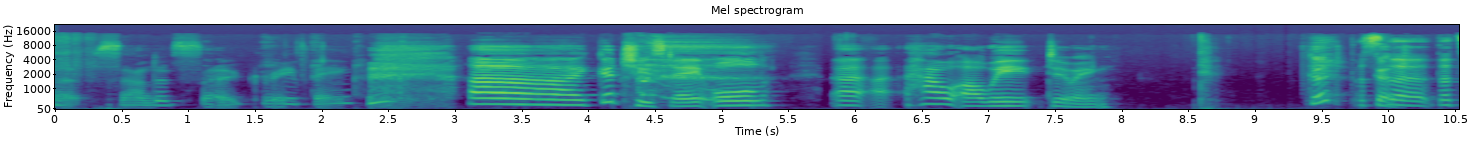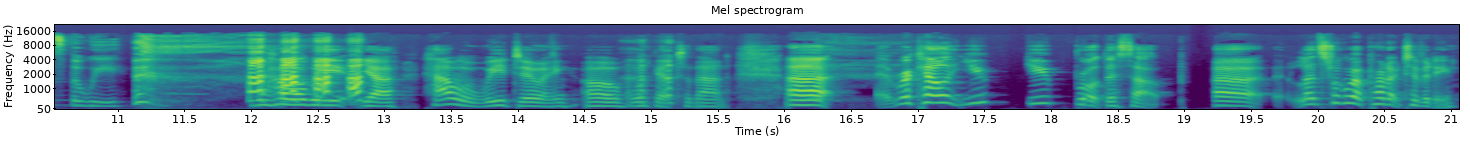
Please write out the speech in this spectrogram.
That sounded so creepy. Uh, good Tuesday, all. Uh, how are we doing? Good. That's good. the that's the we. how are we? Yeah. How are we doing? Oh, we'll get to that. Uh, Raquelle, you you brought this up. Uh, let's talk about productivity.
